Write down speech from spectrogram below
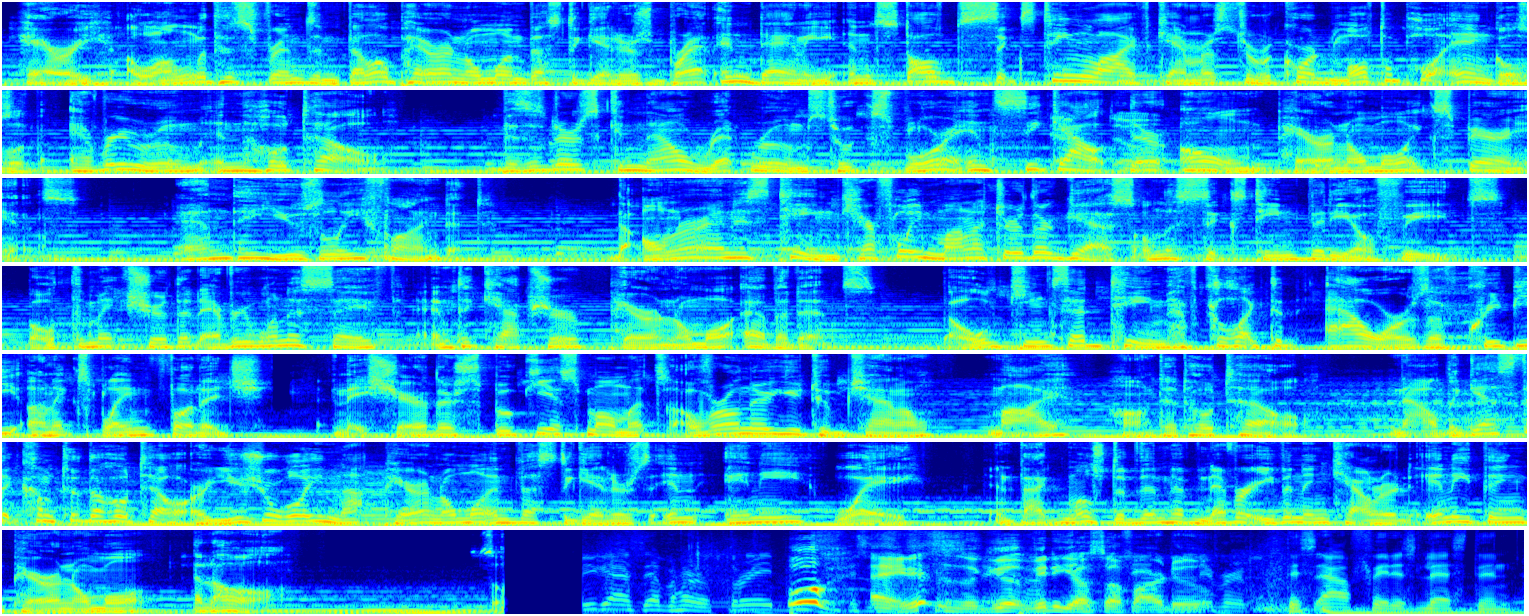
Harry, along with his friends and fellow paranormal investigators Brett and Danny, installed 16 live cameras to record multiple angles of every room in the hotel. Visitors can now rent rooms to explore and seek out their own paranormal experience, and they usually find it. The owner and his team carefully monitor their guests on the 16 video feeds, both to make sure that everyone is safe and to capture paranormal evidence. The Old King's Head team have collected hours of creepy, unexplained footage, and they share their spookiest moments over on their YouTube channel, My Haunted Hotel. Now, the guests that come to the hotel are usually not paranormal investigators in any way. In fact, most of them have never even encountered anything paranormal at all. So, You guys ever heard of thread Woo. beats? Hey, this is a good video so far, dude. This outfit is less than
